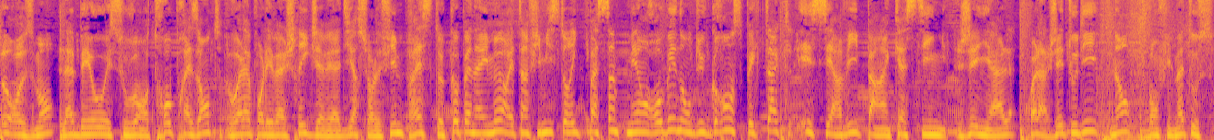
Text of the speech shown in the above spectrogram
heureusement. La BO est souvent trop présente. Voilà pour les vacheries que j'avais à dire sur le film. Reste qu'Oppenheimer est un film historique pas simple mais enrobé dans du grand spectacle et servi par un casting génial. Voilà, j'ai tout dit. Non, bon film à tous.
